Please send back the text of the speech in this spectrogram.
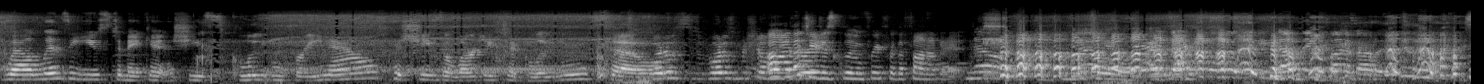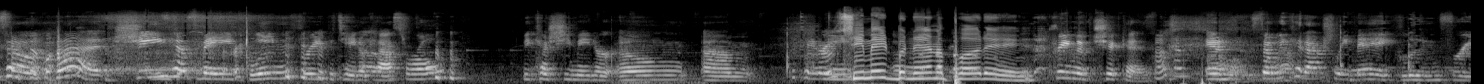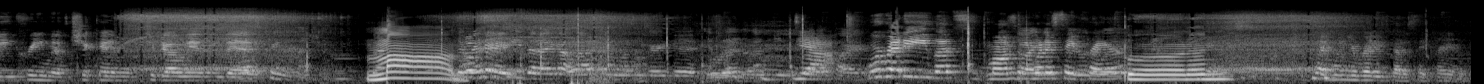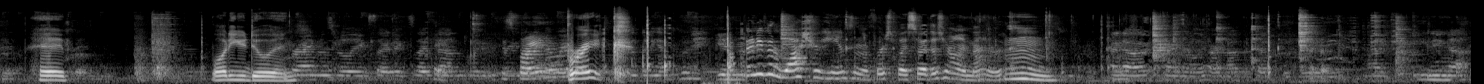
Well, Lindsay used to make it and she's gluten free now because she's allergic to gluten. What So, is, what is Michelle? Oh, I thought you were just gluten free for the fun of it. No. There's absolutely nothing fun about it. so, but she has made gluten free potato casserole because she made her own um, Potatoes. she made uh, banana pudding. cream of chicken. Okay. And so we could actually make gluten-free cream of chicken to go in That's the. cream of mushroom. Mom. The recipe that I got last time wasn't very good. It said Yeah. We're ready. Let's. Mom, do you want to say prayer? Banan- Said when you're ready, you gotta say prayer. Hey, what are you doing? Brian was really excited because I found Break. You don't even wash your hands in the first place, so it doesn't really matter. Mmm. I know, it's trying really hard not to touch the food. Like eating a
